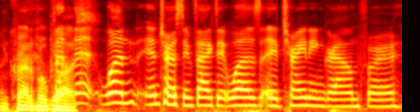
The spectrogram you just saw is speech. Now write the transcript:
incredible But that, one interesting fact: it was a training ground for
